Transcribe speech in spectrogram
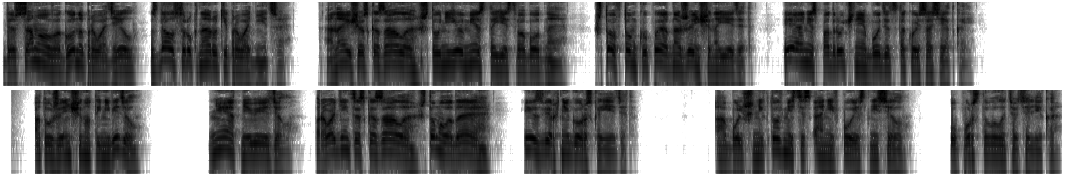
До самого вагона проводил, сдал с рук на руки проводнице. Она еще сказала, что у нее место есть свободное, что в том купе одна женщина едет, и они сподручнее будет с такой соседкой». «А ту женщину ты не видел?» «Нет, не видел. Проводница сказала, что молодая, из Верхнегорска едет». «А больше никто вместе с Аней в поезд не сел?» — упорствовала тетя Лика.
